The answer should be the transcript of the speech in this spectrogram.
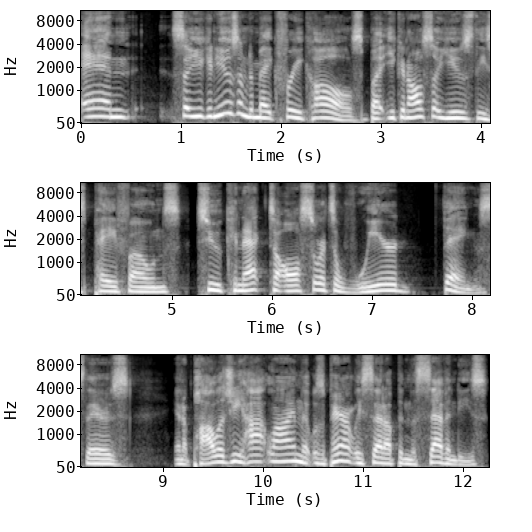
And so you can use them to make free calls, but you can also use these pay phones to connect to all sorts of weird things. There's an apology hotline that was apparently set up in the 70s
